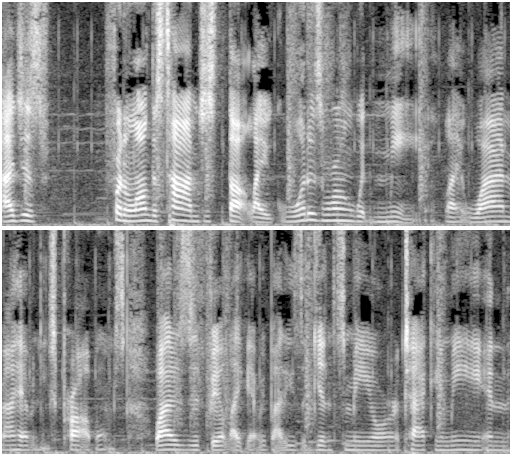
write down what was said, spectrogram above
I just for the longest time just thought like what is wrong with me? Like why am i having these problems? Why does it feel like everybody's against me or attacking me? And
